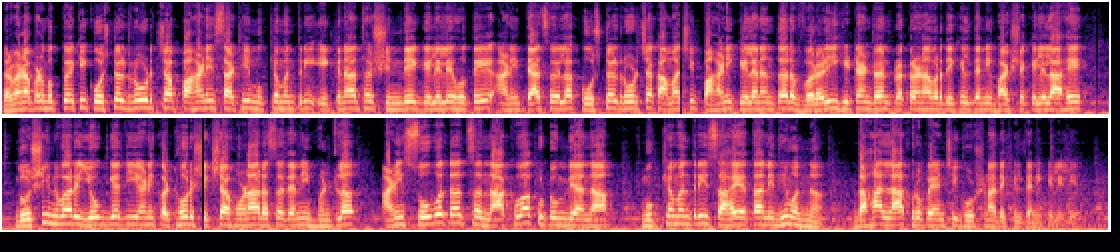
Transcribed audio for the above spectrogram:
दरम्यान आपण बघतोय की कोस्टल रोडच्या पाहणीसाठी मुख्यमंत्री एकनाथ शिंदे गेलेले होते आणि त्याच वेळेला कोस्टल रोडच्या कामाची पाहणी केल्यानंतर वरळी हिट अँड रन प्रकरणावर देखील त्यांनी भाष्य केलेलं आहे. दोषींवर योग्य ती आणि कठोर शिक्षा होणार असं त्यांनी म्हटलं आणि सोबतच नाखवा कुटुंबियांना मुख्यमंत्री सहाय्यता निधीमधनं दहा लाख रुपयांची घोषणा देखील त्यांनी केलेली आहे.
